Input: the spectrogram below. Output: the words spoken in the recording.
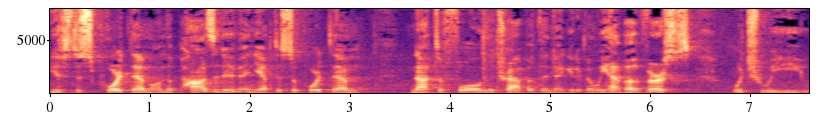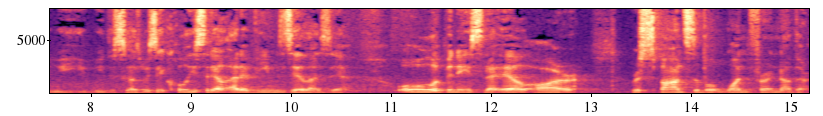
you have to support them on the positive and you have to support them not to fall in the trap of the negative. And we have a verse which we we, we discuss. We say, Kol Yisrael Arevim. All of Bnei Israel are responsible one for another.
